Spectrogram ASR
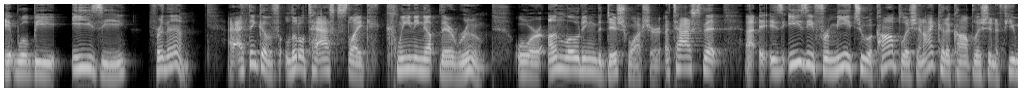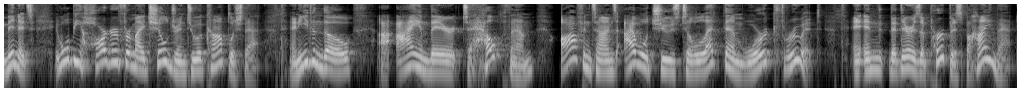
it will be easy for them. I think of little tasks like cleaning up their room or unloading the dishwasher, a task that uh, is easy for me to accomplish and I could accomplish in a few minutes. It will be harder for my children to accomplish that. And even though uh, I am there to help them, oftentimes I will choose to let them work through it and, and that there is a purpose behind that.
